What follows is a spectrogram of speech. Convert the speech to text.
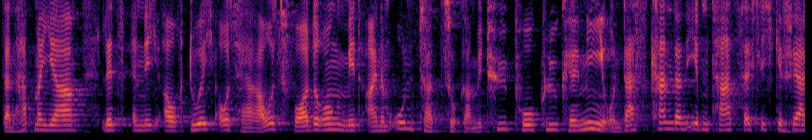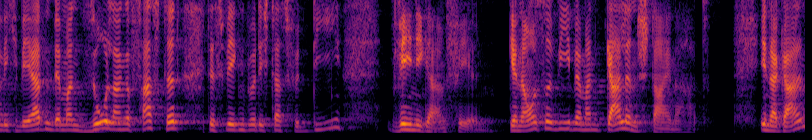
dann hat man ja letztendlich auch durchaus Herausforderungen mit einem Unterzucker, mit Hypoglykämie. Und das kann dann eben tatsächlich gefährlich werden, wenn man so lange fastet. Deswegen würde ich das für die weniger empfehlen. Genauso wie wenn man Gallensteine hat. In der, Gallen,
